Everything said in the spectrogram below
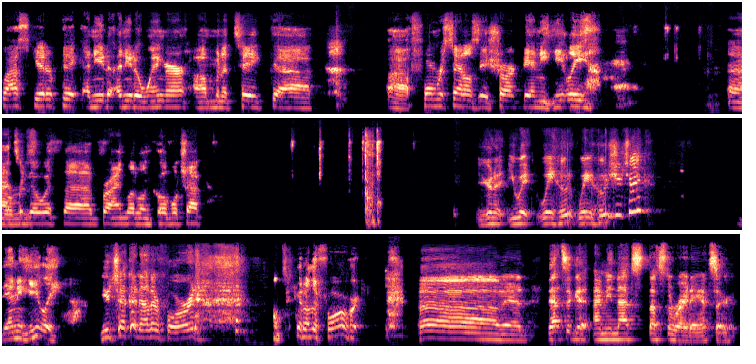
last skater pick. I need I need a winger. I'm gonna take uh, uh, former San Jose Shark Dany Heatley uh, to go with uh, Bryan Little and Kovalchuk. You're gonna you wait wait who wait who did you take? Dany Heatley. You took another forward. I'll take another forward. oh man, that's a good. I mean, that's that's the right answer.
